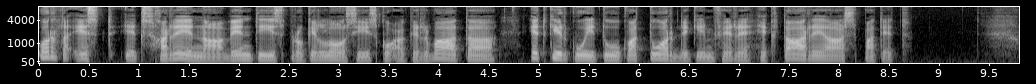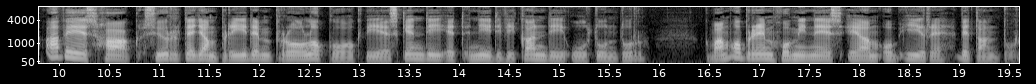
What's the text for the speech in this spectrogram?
Orta est ex harena ventis procellosis coacervata et circuitu quattuordecim fere hectareas patet. Aves hac syrtejam pridem pro loco quiescendi et nidificandi utuntur, quam obrem homines eam ob ire vetantur.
